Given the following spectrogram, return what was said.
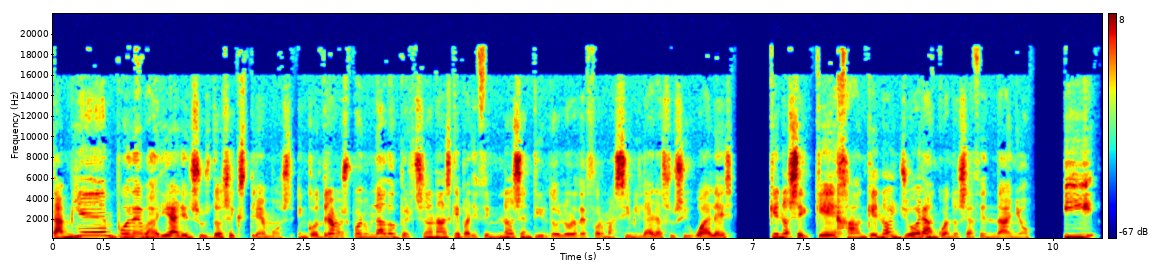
también puede variar en sus dos extremos. Encontramos por un lado personas que parecen no sentir dolor de forma similar a sus iguales, que no se quejan, que no lloran cuando se hacen daño, y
